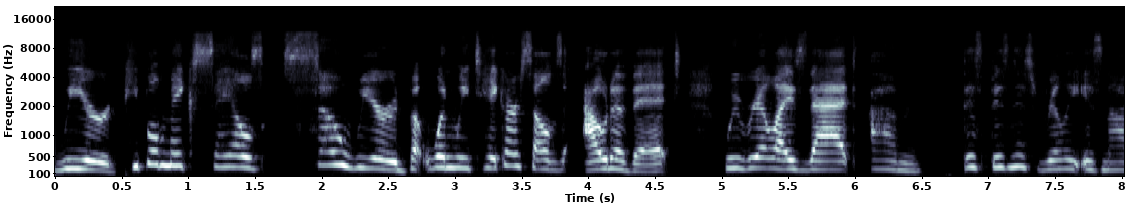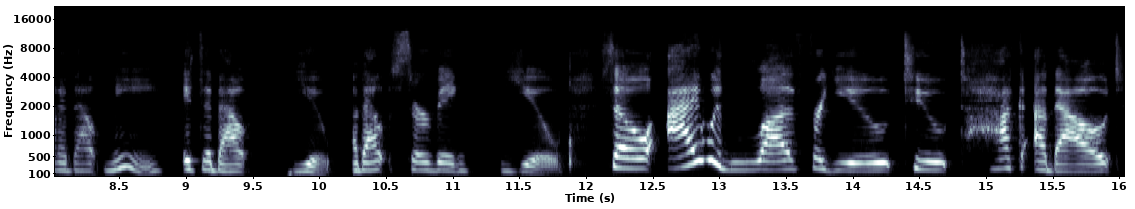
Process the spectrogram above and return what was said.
weird. People make sales so weird. But when we take ourselves out of it, we realize that um, this business really is not about me. It's about you, about serving you. So I would love for you to talk about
